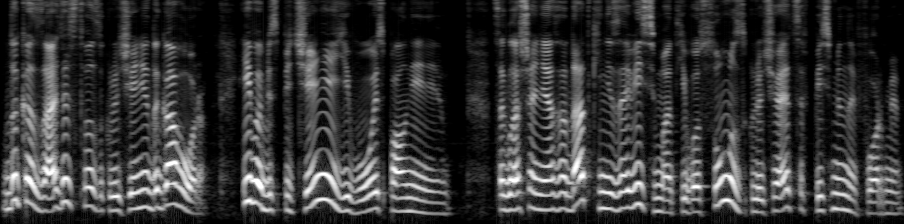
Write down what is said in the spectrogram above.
в доказательство заключения договора и в обеспечение его исполнения. Соглашение о задатке, независимо от его суммы, заключается в письменной форме.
